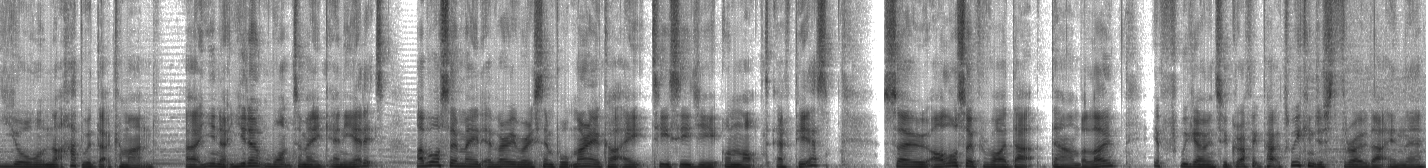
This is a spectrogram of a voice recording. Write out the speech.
you're not happy with that command. Uh, you know, you don't want to make any edits. I've also made a very, very simple Mario Kart 8 TCG unlocked FPS. So I'll also provide that down below. If we go into graphic packs, we can just throw that in there.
